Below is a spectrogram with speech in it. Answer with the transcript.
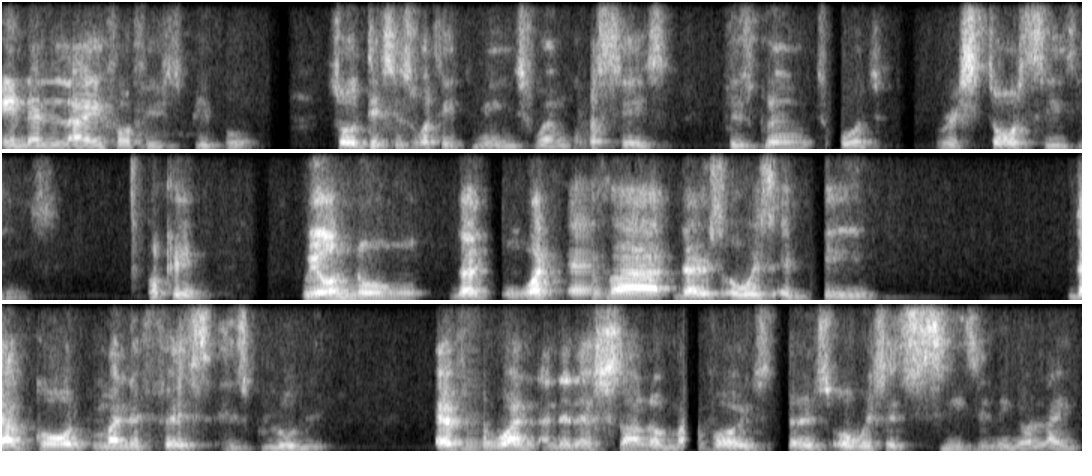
in the life of his people. So this is what it means when God says he's going to what? Restore seasons. Okay. We all know that whatever, there is always a day that God manifests his glory. Everyone under the sound of my voice, there is always a season in your life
